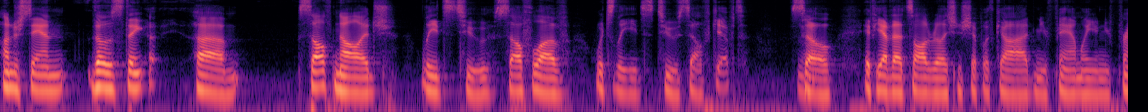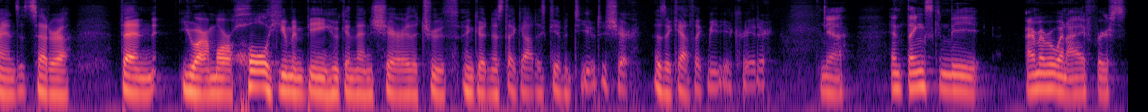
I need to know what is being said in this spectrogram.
understand those things. Um, self knowledge leads to self love, which leads to self gift. So if you have that solid relationship with God and your family and your friends, etc., then you are a more whole human being who can then share the truth and goodness that God has given to you to share as a Catholic media creator. Yeah, and things can be. I remember when I first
